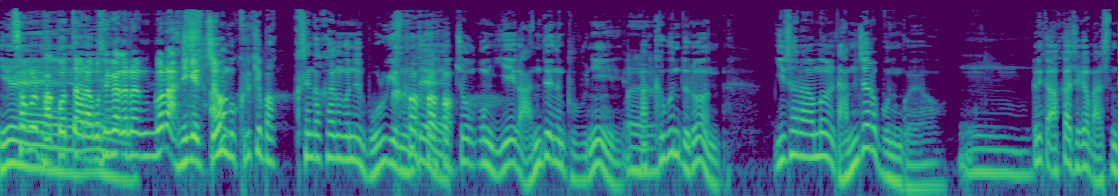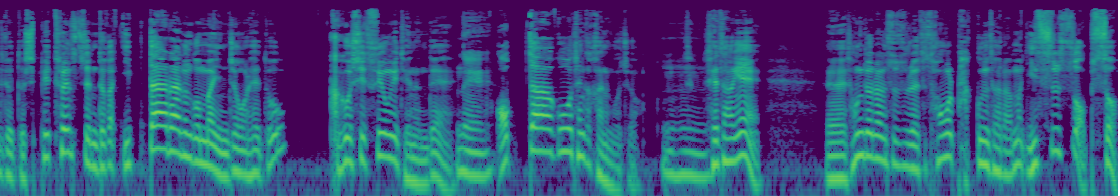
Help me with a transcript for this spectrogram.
예. 성을 바꿨다라고 생각하는 건 아니겠죠? 아니 뭐 그렇게 막 생각하는 건지 모르겠는데 조금 이해가 안 되는 부분이 네. 아 그분들은 이 사람을 남자로 보는 거예요. 음. 그러니까 아까 제가 말씀드렸다시피 트랜스젠더가 있다라는 것만 인정을 해도 그것이 수용이 되는데 네. 없다고 생각하는 거죠. 음흠. 세상에 성전환 수술에서 성을 바꾼 사람은 있을 수 없어.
